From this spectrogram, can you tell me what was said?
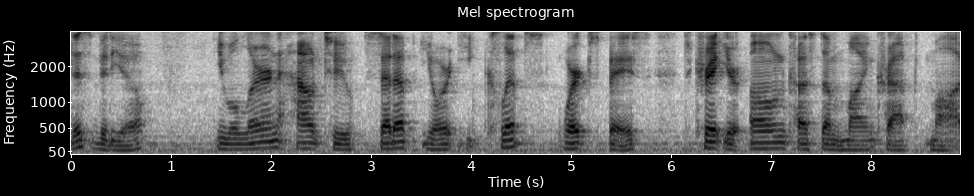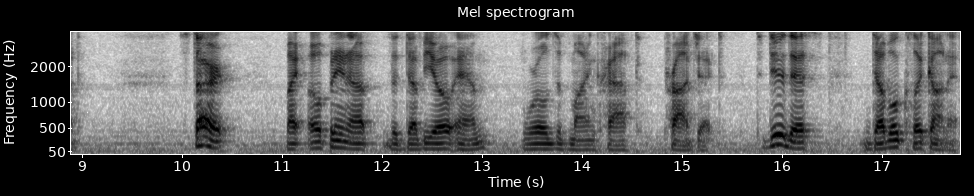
this video, you will learn how to set up your Eclipse workspace to create your own custom Minecraft mod. Start by opening up the WOM Worlds of Minecraft project. To do this, double click on it.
